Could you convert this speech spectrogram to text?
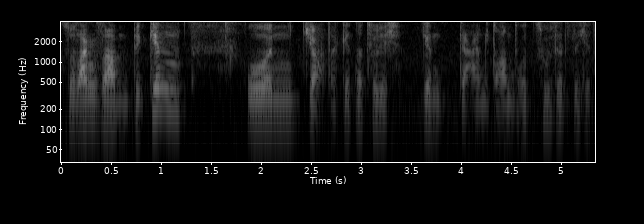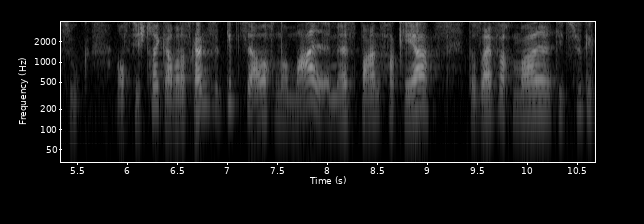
so langsam beginnen. Und ja, da geht natürlich der ein oder andere zusätzliche Zug auf die Strecke. Aber das Ganze gibt es ja auch normal im S-Bahn-Verkehr, dass einfach mal die Züge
